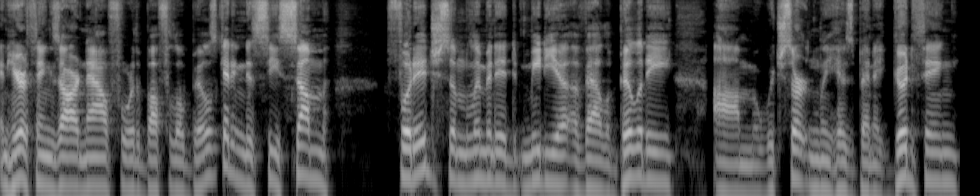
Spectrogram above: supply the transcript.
And here things are now for the Buffalo Bills, getting to see some footage, some limited media availability, um, which certainly has been a good thing.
